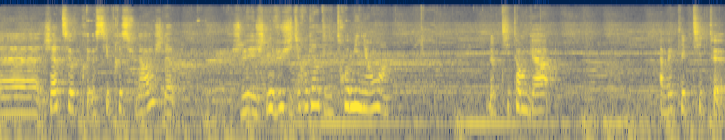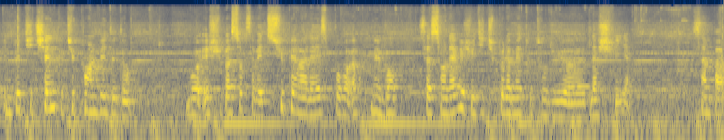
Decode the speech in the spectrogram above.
Euh, Jade c'est au- aussi pris celui-là. Je l'ai vu, j'ai dit regarde, il est trop mignon. hein. Le petit tanga avec les petites, une petite chaîne que tu peux enlever dedans. Bon, et je suis pas sûre que ça va être super à l'aise pour. mais bon, ça s'enlève et je lui dit tu peux la mettre autour euh, de la cheville. Sympa.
